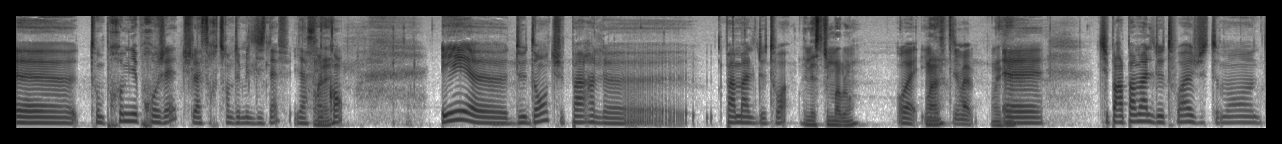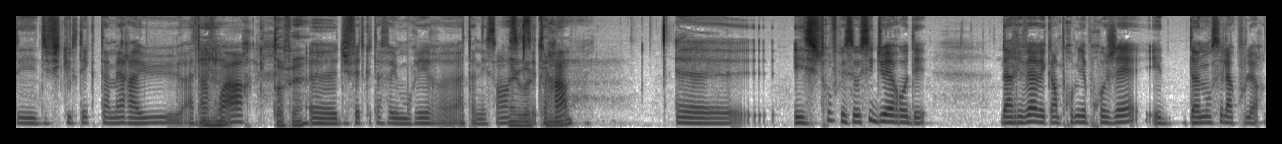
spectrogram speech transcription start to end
euh, ton premier projet, tu l'as sorti en 2019, il y a 5 Ouais. ans. Et euh, dedans, tu parles euh, pas mal de toi. Inestimable. hein. Ouais, inestimable. Euh, tu parles pas mal de toi, justement, des difficultés que ta mère a eues à t'avoir, à fait. euh, du fait que tu as failli mourir euh, à ta naissance, etc. Euh, et je trouve que c'est aussi du ROD, d'arriver avec un premier projet et d'annoncer la couleur,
